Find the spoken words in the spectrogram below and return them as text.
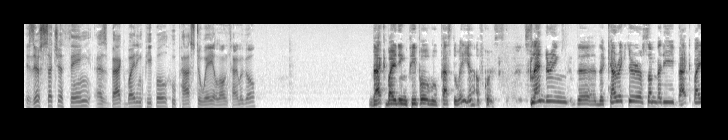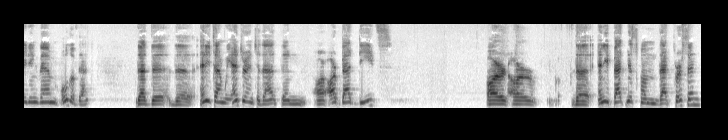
Is there such a thing as backbiting people who passed away a long time ago? Backbiting people who passed away, yeah of course. Slandering the, the character of somebody, backbiting them, all of that. That the, the anytime we enter into that then our, our bad deeds are, are the any badness from that person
